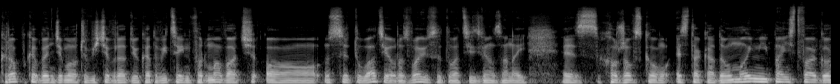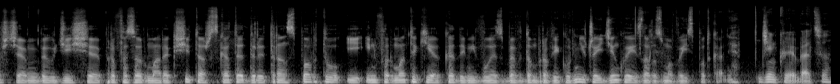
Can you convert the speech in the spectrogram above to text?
kropkę. Będziemy oczywiście w Radiu Katowice informować o sytuacji, o rozwoju sytuacji związanej z chorzowską estakadą. Moim i Państwa gościem był dziś profesor Marek Sitarz z Katedry Transportu i Informatyki Akademii WSB w Dąbrowie Górniczej. Dziękuję za rozmowę i spotkanie. Dziękuję bardzo.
